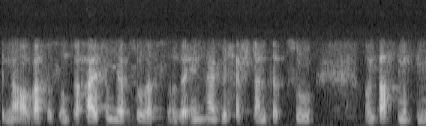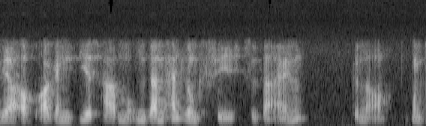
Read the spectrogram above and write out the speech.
genau, was ist unsere Haltung dazu, was ist unser inhaltlicher Stand dazu und was müssen wir auch organisiert haben, um dann handlungsfähig zu sein. Genau. und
